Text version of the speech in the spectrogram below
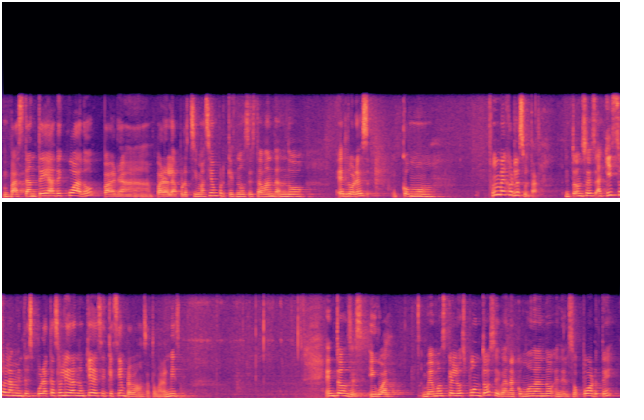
bastante adecuado para, para la aproximación porque nos estaban dando errores como un mejor resultado. Entonces, aquí solamente es pura casualidad, no quiere decir que siempre vamos a tomar el mismo. Entonces, igual, vemos que los puntos se van acomodando en el soporte,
